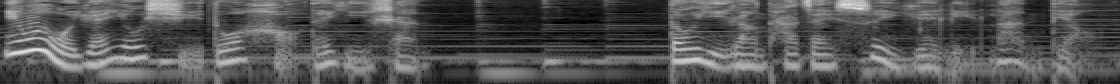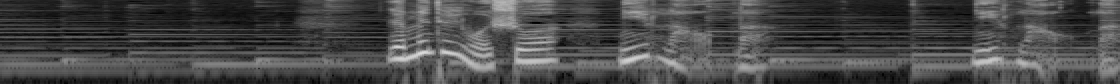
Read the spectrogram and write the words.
因为我原有许多好的衣衫，都已让它在岁月里烂掉。人们对我说：“你老了，你老了。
